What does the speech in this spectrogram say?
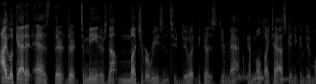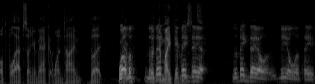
I look at it as there. There to me, there's not much of a reason to do it because your Mac can multitask and you can do multiple apps on your Mac at one time. But Well, There- the the big there might be the big reasons. deal the big deal deal that they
